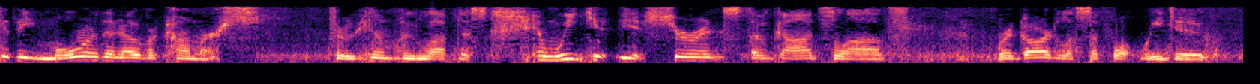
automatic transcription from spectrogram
to be more than overcomers through Him who loved us. And we get the assurance of God's love regardless of what we do.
